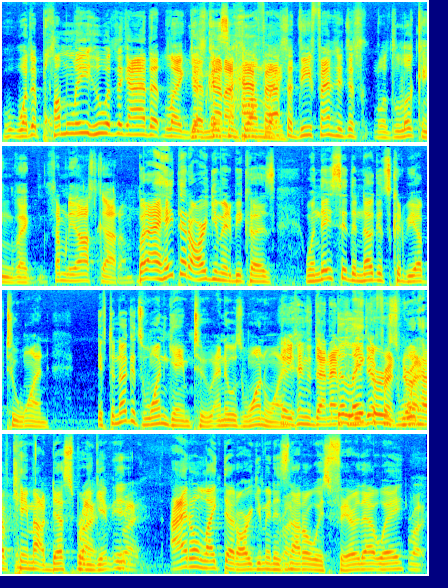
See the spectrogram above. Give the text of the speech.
was it Plumlee who was the guy that like Yeah, just kind of half-assed the defense? He just was looking like somebody else got him. But I hate that argument because when they say the Nuggets could be up to 1, if the Nuggets won game two and it was 1 1, Yeah, the the would Lakers would right. have came out desperate in game. It- right. I don't like that argument. It's Right. not always fair that way. Right.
